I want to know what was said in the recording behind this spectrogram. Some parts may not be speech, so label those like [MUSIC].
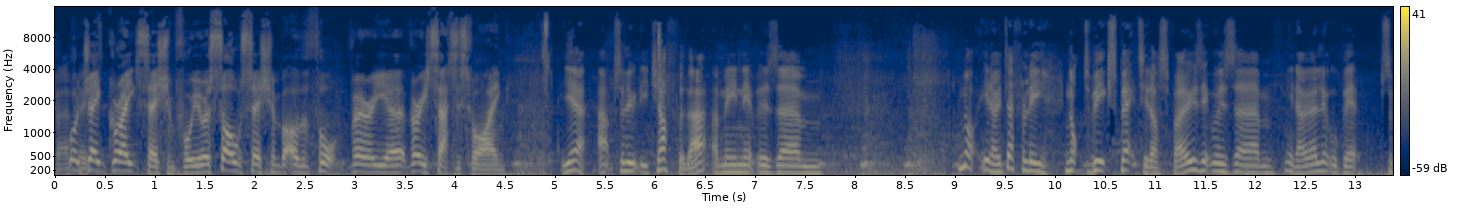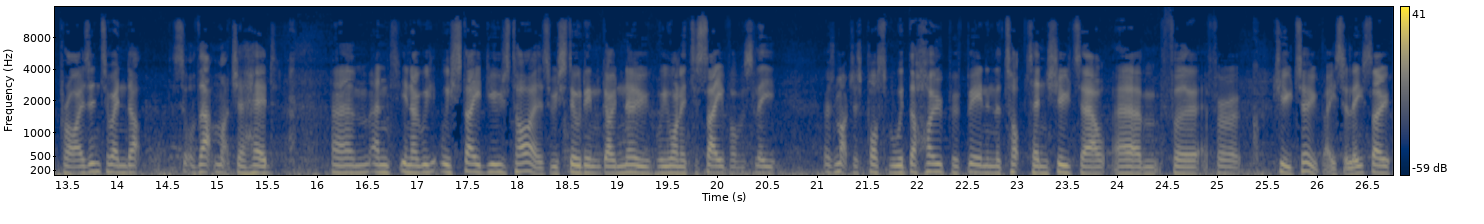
Perfect. Well, Jake, great session for you. A soul session, but I thought very, uh, very satisfying. Yeah, absolutely chuffed with that. I mean, it was um, not, you know, definitely not to be expected. I suppose it was, um, you know, a little bit surprising to end up sort of that much ahead. Um, and you know, we, we stayed used tyres. We still didn't go new. We wanted to save, obviously, as much as possible, with the hope of being in the top ten shootout um, for for Q2, basically. So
